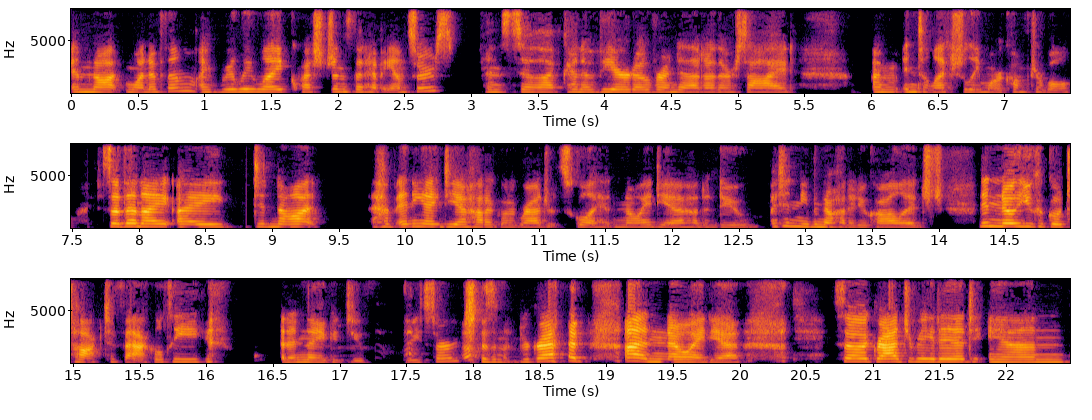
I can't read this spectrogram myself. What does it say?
am not one of them. I really like questions that have answers and so i've kind of veered over into that other side. I'm intellectually more comfortable. So then i, I did not have any idea how to go to graduate school. I had no idea how to do i didn't even know how to do college. I didn't know you could go talk to faculty. I didn't know you could do research as an undergrad. I had uh, no idea. So I graduated and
